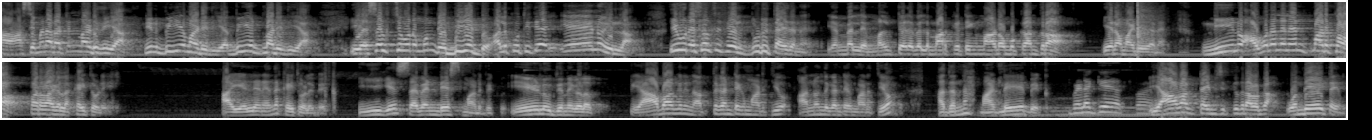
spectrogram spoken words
ಆ ಸೆಮಿನಾರ್ ಅಟೆಂಡ್ ಮಾಡಿದೀಯಾ? ನೀನು ಬಿ ಎ ಮಾಡಿದೀಯಾ? ಬಿ ಎಡ್ ಮಾಡಿದೀಯಾ? ಈ ಎಸ್ ಎಲ್ ಸಿ ಮುಂದೆ ಬಿ ಎಡ್ ಅಲ್ಲಿ ಕೂತಿದ್ಯಾ? ಏನೂ ಇಲ್ಲ. ಇವನು ಎಸ್ ಎಲ್ ಸಿ ಫೇಲ್ ದುಡಿತಾ ಇದ್ದಾನೆ. M L A multi level marketing ಮಾಡೋ ಮುಖಾಂತರ ಏನೋ ಮಾಡಿದ್ದಾನೆ. ನೀನು ಅವನನ್ನೇ ನೆನ್ಪು ಮಾಡ್ಕೋ. ಪರವಾಗಿಲ್ಲ ಕೈ ತೊಳಿ. ಆ ಎಳ್ಳೆಣ್ಣೆಯಿಂದ ಕೈ ತೊಳಿಬೇಕು. ಹೀಗೆ ಸೆವೆನ್ ಡೇಸ್ ಮಾಡಬೇಕು. ಏಳು ದಿನಗಳ ಯಾವಾಗ ನೀನು ಹತ್ತು ಗಂಟೆಗೆ ಮಾಡ್ತೀಯೋ ಹನ್ನೊಂದು ಗಂಟೆಗೆ ಮಾಡ್ತೀಯೋ ಅದನ್ನ ಮಾಡ್ಲೇಬೇಕು. ಬೆಳಗ್ಗೆ ಅಥವಾ? ಯಾವಾಗ ಟೈಮ್ ಸಿಕ್ಕಿದ್ರೆ ಅವಾಗ ಒಂದೇ ಟೈಮ್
